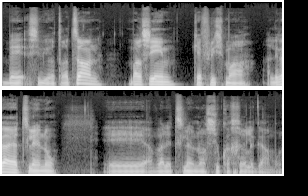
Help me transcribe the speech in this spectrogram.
בשביעות רצון מרשים כיף לשמוע. הלוואי אצלנו אה, אבל אצלנו השוק אחר לגמרי.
